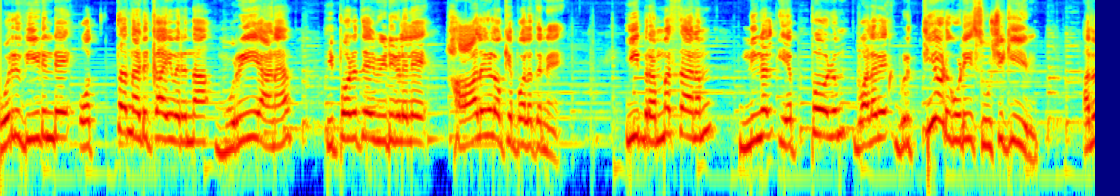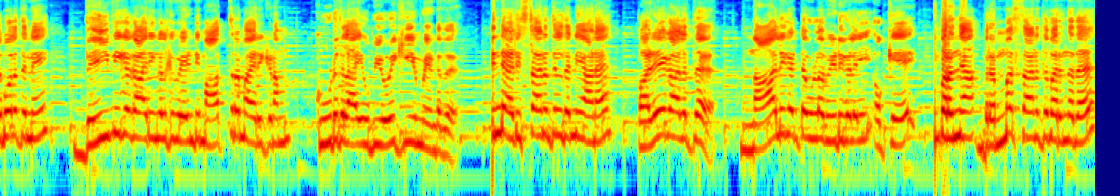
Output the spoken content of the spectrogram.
ഒരു വീടിന്റെ ഒത്ത നടുക്കായി വരുന്ന മുറിയാണ് ഇപ്പോഴത്തെ വീടുകളിലെ ഹാളുകളൊക്കെ പോലെ തന്നെ. ഈ ബ്രഹ്മസ്ഥാനം നിങ്ങൾ എപ്പോഴും വളരെ വൃത്തിയോടുകൂടി സൂക്ഷിക്കുകയും അതുപോലെ തന്നെ ദൈവിക കാര്യങ്ങൾക്ക് വേണ്ടി മാത്രമായിരിക്കണം കൂടുതലായി ഉപയോഗിക്കുകയും വേണ്ടത്. ഇതിന്റെ അടിസ്ഥാനത്തിൽ തന്നെയാണ് പഴയ കാലത്ത് നാലുകെട്ടുള്ള വീടുകളിൽ ഒക്കെ പറഞ്ഞ ബ്രഹ്മസ്ഥാനത്ത് വരുന്നത്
